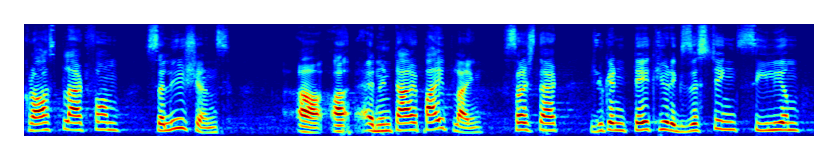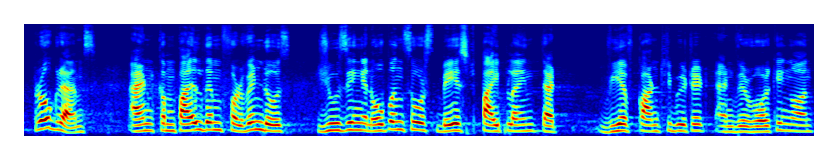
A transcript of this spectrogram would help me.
cross-platform solutions, uh, uh an entire pipeline, such that you can take your existing Cilium programs and compile them for Windows using an open source based pipeline that we have contributed and we're working on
